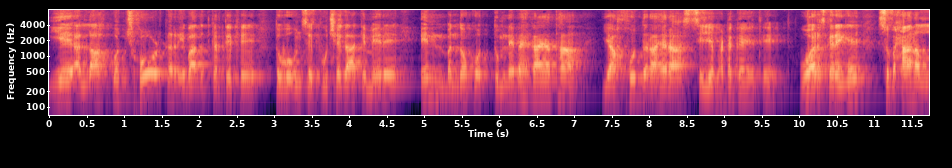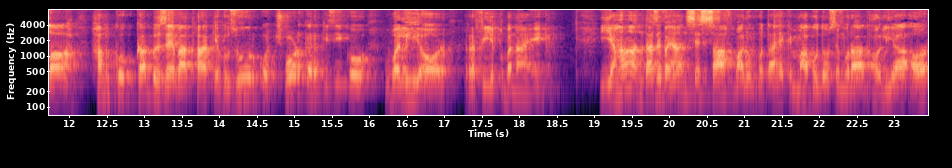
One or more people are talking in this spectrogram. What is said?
یہ اللہ کو چھوڑ کر عبادت کرتے تھے، تو وہ ان سے پوچھے گا کہ میرے ان بندوں کو تم نے بہکایا تھا یا خود راہ راست سے یہ بھٹک گئے تھے؟ وہ عرض کریں گے، سبحان اللہ، ہم کو کب زیبا تھا کہ حضور کو چھوڑ کر کسی کو ولی اور رفیق بنائیں۔ یہاں انداز بیان سے صاف معلوم ہوتا ہے کہ معبودوں سے مراد اولیاء اور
